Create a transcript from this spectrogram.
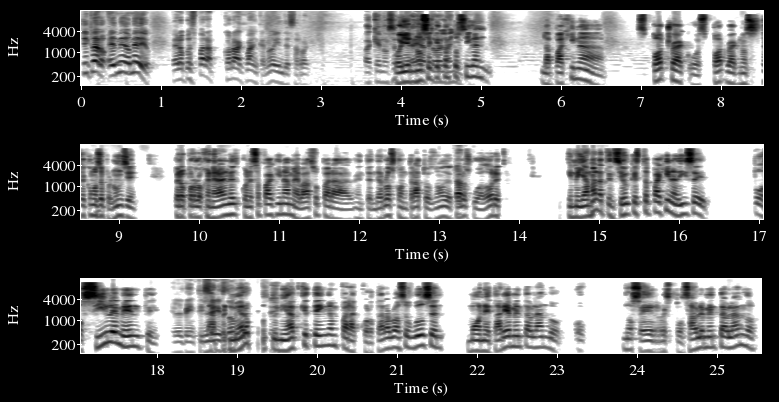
Sí, claro, es medio medio, pero pues para quarterback banca, ¿no? Y en desarrollo. Para que no se Oye, no sé qué tanto año, sigan pues. la página SpotTrack o SpotRack, no sé cómo se pronuncie, pero por lo general con esa página me baso para entender los contratos, ¿no? De todos Claro. los jugadores. Y me llama la atención que esta página dice posiblemente El 26 la ¿no? primera oportunidad que tengan para cortar a Russell Wilson, monetariamente hablando, o no sé, responsablemente hablando,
